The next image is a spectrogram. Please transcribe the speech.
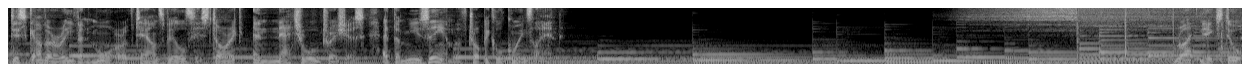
Discover even more of Townsville's historic and natural treasures at the Museum of Tropical Queensland. Right next door,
